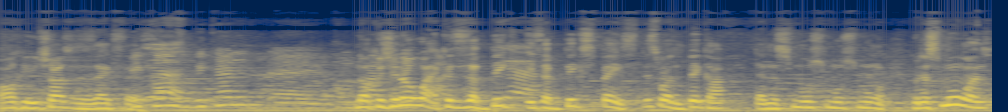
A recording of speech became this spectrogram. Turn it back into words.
Okay, you charge us as excess. Because Yeah. we can. Uh, No, because you know why? Because it's a big, Yeah. it's a big space. This one's bigger than the small, small, small one. With the small ones,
